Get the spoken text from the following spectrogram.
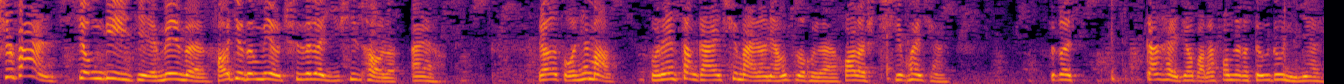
吃饭，兄弟姐妹们，好久都没有吃这个鱼皮草了。哎呀，然后昨天嘛，昨天上街去买了两只回来，花了七块钱。这个干海椒把它放在个兜兜里面，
